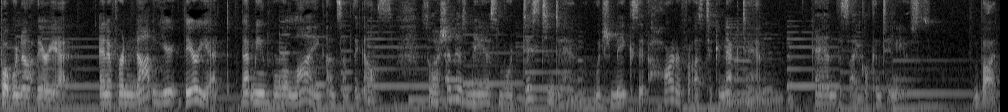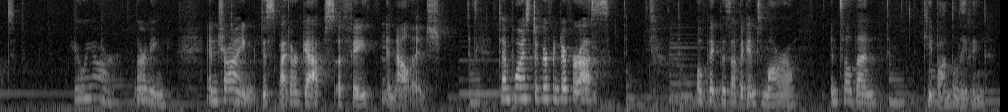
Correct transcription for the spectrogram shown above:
but we're not there yet. And if we're not there yet, that means we're relying on something else. So Hashem has made us more distant to Him, which makes it harder for us to connect to Him. And the cycle continues. But here we are, learning and trying despite our gaps of faith and knowledge. 10 points to Gryffindor for us. We'll pick this up again tomorrow. Until then, keep on believing.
